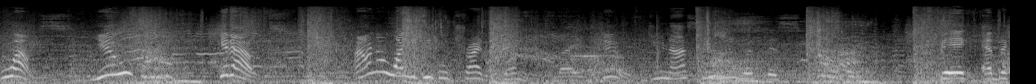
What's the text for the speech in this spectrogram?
Who else? You? Know why you people try to kill me. Like, dude, do you not see me with this big epic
